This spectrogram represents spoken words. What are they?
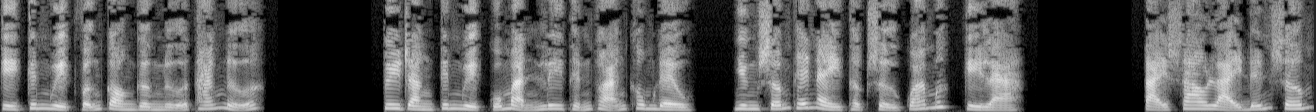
kỳ kinh nguyệt vẫn còn gần nửa tháng nữa. Tuy rằng kinh nguyệt của Mạnh Ly thỉnh thoảng không đều, nhưng sớm thế này thật sự quá mức kỳ lạ. Tại sao lại đến sớm?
